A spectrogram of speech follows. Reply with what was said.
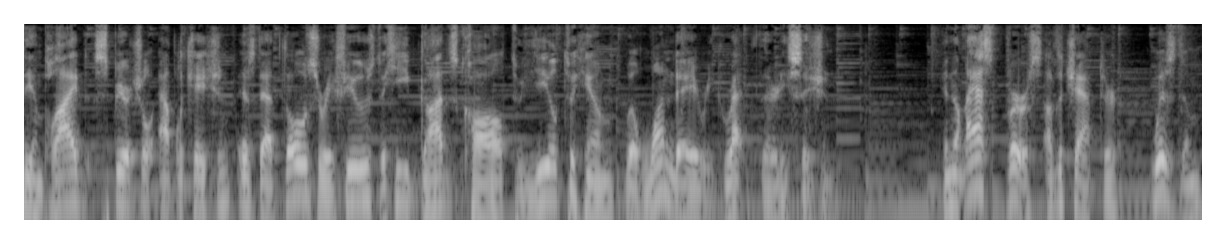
The implied spiritual application is that those who refuse to heed God's call to yield to Him will one day regret their decision. In the last verse of the chapter, wisdom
